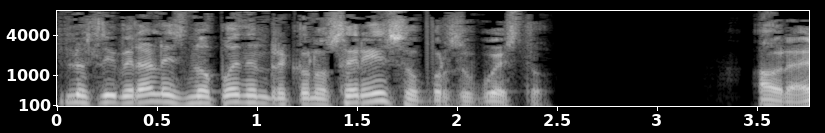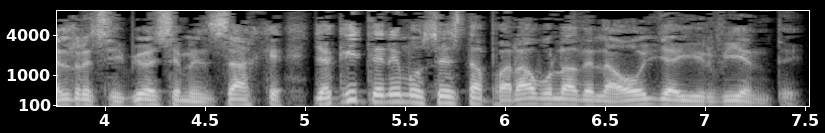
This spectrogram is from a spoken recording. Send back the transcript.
Los liberales no pueden reconocer eso, por supuesto. Ahora él recibió ese mensaje y aquí tenemos esta parábola de la olla hirviente.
